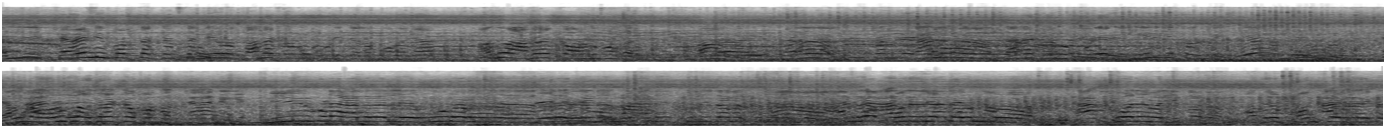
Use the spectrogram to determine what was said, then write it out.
ಅಲ್ಲಿ ಚರಂಡಿ ಬರ್ತಕ್ಕಂಥ ನೀರು ದನ ಕರ್ಕೊಂಡು ಕುಡಿತಾರೆ ನಮ್ಮೂರಾಗ. ಅದು ಅದಕ್ಕೆ ಹೊಡೆದು ಬರ್ತದೆ ದನ ಕರ್ಕೊಂಡು ಕುಡಿಯೋಕೆ ನೀರಿಗೆ ತೊಂದರೆ ಎಲ್ಲ ಹೊರಗು ಅದಕ್ಕೆ ಬರ್ತದೆ ನೀರು ಕೂಡ ಅದರಲ್ಲಿ ಊರ ಶೇಖರಣೆ ಮಾಡಿ ಕುಡಿದಾನ ಆ ಕೋಳಿ ಒಗಿತದ ಅದ್ರ ಪಂಚಾಯತ್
